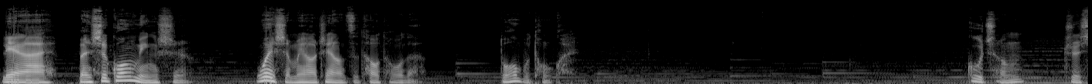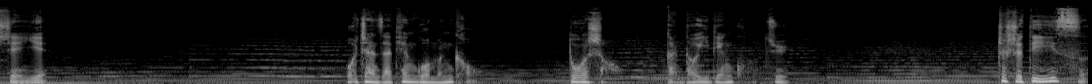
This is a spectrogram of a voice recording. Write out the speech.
恋爱本是光明事，为什么要这样子偷偷的？多不痛快！顾城致谢业。我站在天国门口，多少感到一点恐惧。这是第一次，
